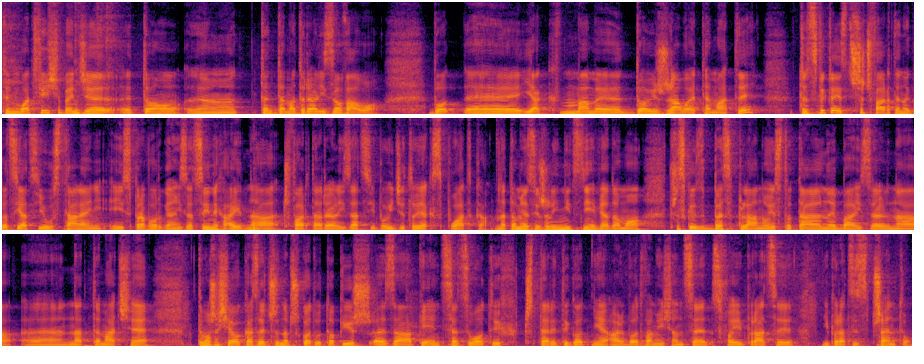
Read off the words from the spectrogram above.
tym łatwiej się będzie tą, e, ten temat realizowało. Bo e, jak mamy dojrzałe tematy, to zwykle jest 3 czwarte negocjacji, ustaleń i spraw organizacyjnych, a 1 czwarta realizacji, bo idzie to jak spłatka. Natomiast jeżeli nic nie wiadomo, wszystko jest bez planu, jest totalny bajzel na, e, na temacie, to może się okazać, że na przykład utopisz e, za 500 zł 4 tygodnie albo 2 miesiące swojej pracy i pracy sprzętu.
